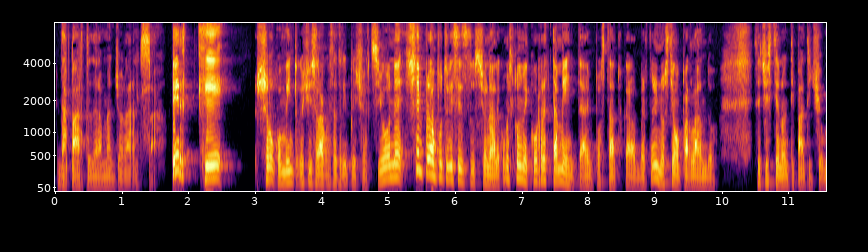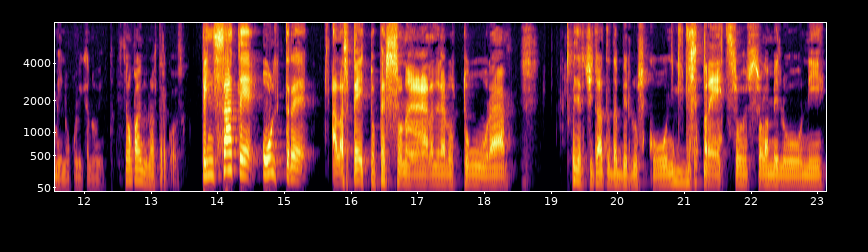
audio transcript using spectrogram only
da parte della maggioranza. Perché sono convinto che ci sarà questa triplice azione, sempre da un punto di vista istituzionale, come secondo me correttamente ha impostato caro Alberto. Noi non stiamo parlando se ci stiano antipatici o meno quelli che hanno vinto, stiamo parlando di un'altra cosa. Pensate oltre all'aspetto personale della rottura esercitata da Berlusconi, il disprezzo verso la Meloni,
